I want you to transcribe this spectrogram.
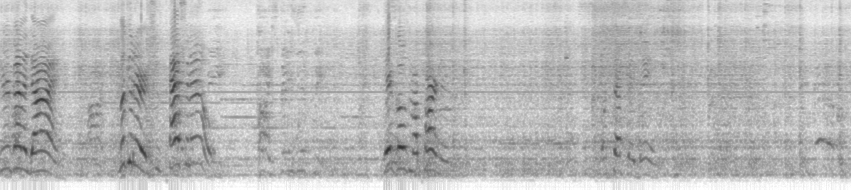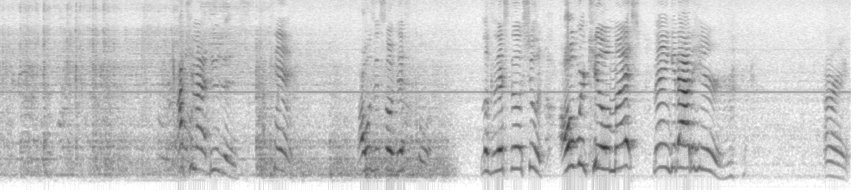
You're gonna die. Look at her. She's passing out. Hi, stay with me. There goes my partner. Should I say babe? I cannot do this. I can't. Why was it so difficult? Look, they're still shooting. Overkill much? Man, get out of here. Alright.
